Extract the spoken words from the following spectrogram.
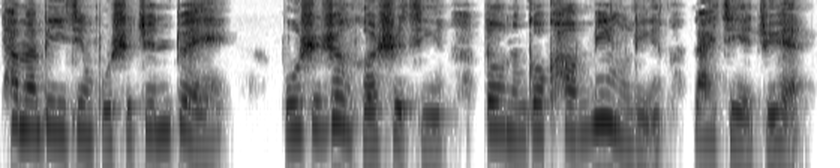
他们毕竟不是军队，不是任何事情都能够靠命令来解决。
